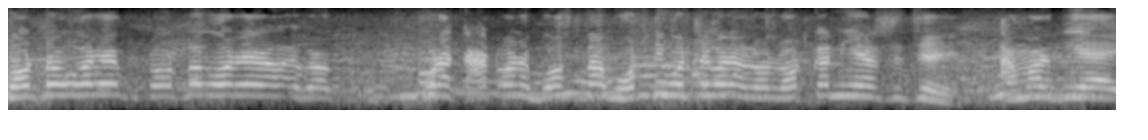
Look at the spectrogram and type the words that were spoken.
টোটো করে টোটো করে পুরো কার্টনে বস্তা ভর্তি ভর্তি করে লটকা নিয়ে এসেছে আমার বিআই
